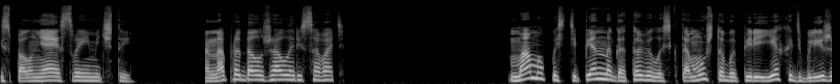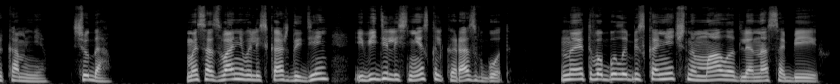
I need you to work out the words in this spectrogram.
исполняя свои мечты. Она продолжала рисовать. Мама постепенно готовилась к тому, чтобы переехать ближе ко мне, сюда. Мы созванивались каждый день и виделись несколько раз в год, но этого было бесконечно мало для нас обеих.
